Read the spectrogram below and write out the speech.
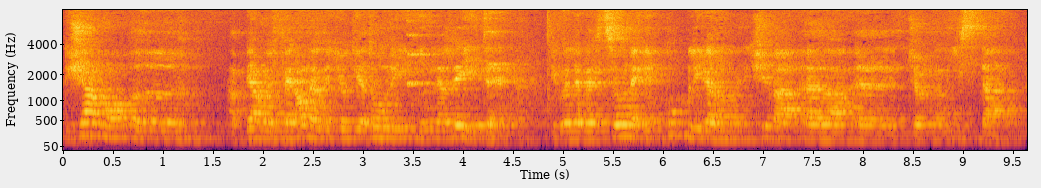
diciamo, eh, abbiamo il fenomeno degli odiatori in rete, di quelle persone che pubblicano, come diceva eh, la eh, giornalista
